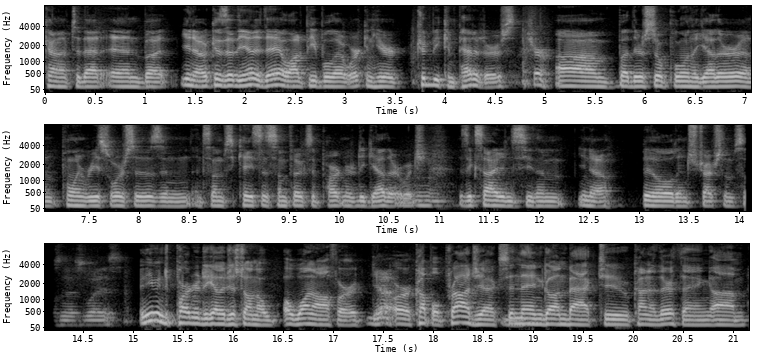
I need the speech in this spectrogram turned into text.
kind of to that end. But you know, because at the end of the day, a lot of people that work in here could be competitors. Sure. Um, but they're still pulling together and pulling resources, and in some cases, some folks have partnered together, which is exciting to see them, you know, build and stretch themselves in those ways. and even to partner together just on a, a one-off or Yeah. or a couple projects, and then gone back to kind of their thing, um,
